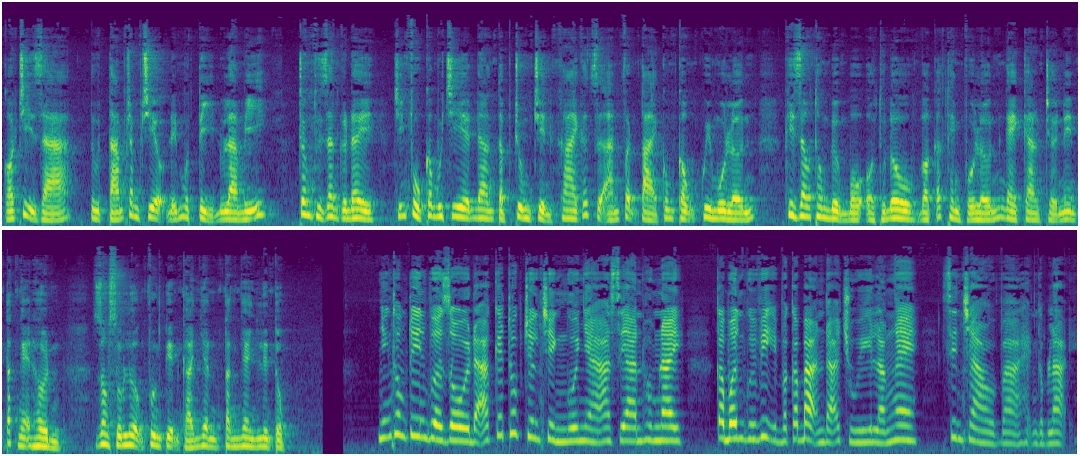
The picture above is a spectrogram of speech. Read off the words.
có trị giá từ 800 triệu đến 1 tỷ đô la Mỹ, trong thời gian gần đây, chính phủ Campuchia đang tập trung triển khai các dự án vận tải công cộng quy mô lớn khi giao thông đường bộ ở thủ đô và các thành phố lớn ngày càng trở nên tắc nghẽn hơn do số lượng phương tiện cá nhân tăng nhanh liên tục. Những thông tin vừa rồi đã kết thúc chương trình Ngôi nhà ASEAN hôm nay. Cảm ơn quý vị và các bạn đã chú ý lắng nghe. Xin chào và hẹn gặp lại.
